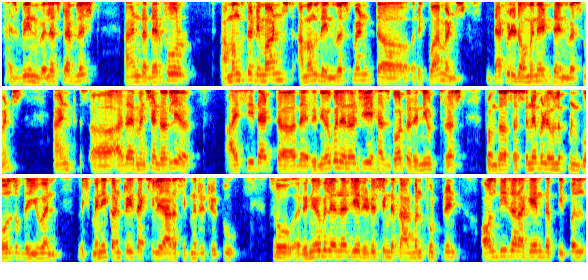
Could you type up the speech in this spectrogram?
has been well established, and therefore amongst the demands, amongst the investment uh, requirements, that will dominate the investments. And uh, as I mentioned earlier, I see that uh, the renewable energy has got a renewed thrust from the Sustainable Development Goals of the UN, which many countries actually are a signatory to. So, renewable energy, reducing the carbon footprint, all these are again the people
